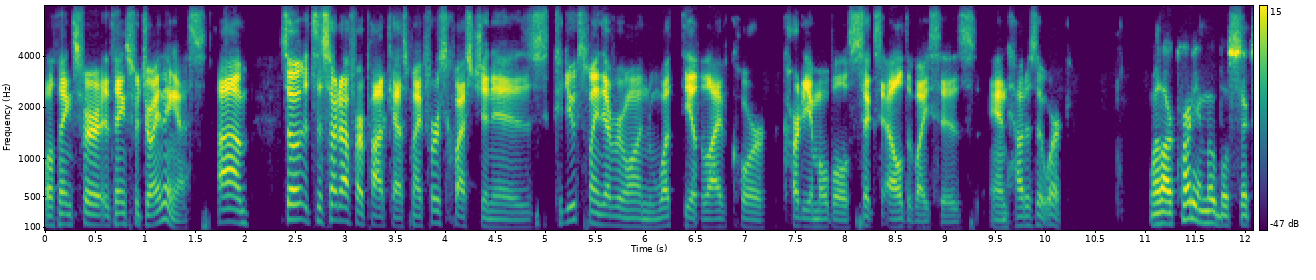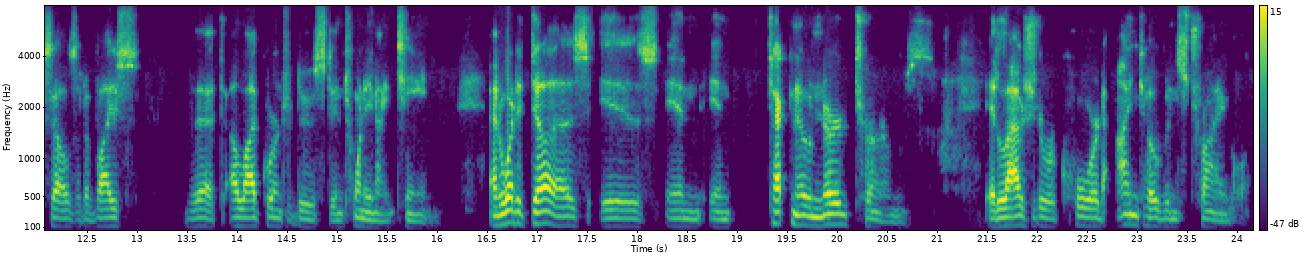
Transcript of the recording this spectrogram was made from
Well, thanks for thanks for joining us. Um, so to start off our podcast, my first question is, could you explain to everyone what the AliveCor KardiaMobile 6L device is and how does it work? Well, our KardiaMobile 6L is a device that AliveCor introduced in 2019. And what it does is, in in techno nerd terms, it allows you to record Einthoven's triangle.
